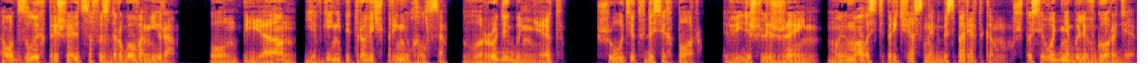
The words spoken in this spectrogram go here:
от злых пришельцев из другого мира. Он пьян, Евгений Петрович принюхался. Вроде бы нет. Шутит до сих пор. «Видишь ли, Жень, мы малость причастны к беспорядкам, что сегодня были в городе».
